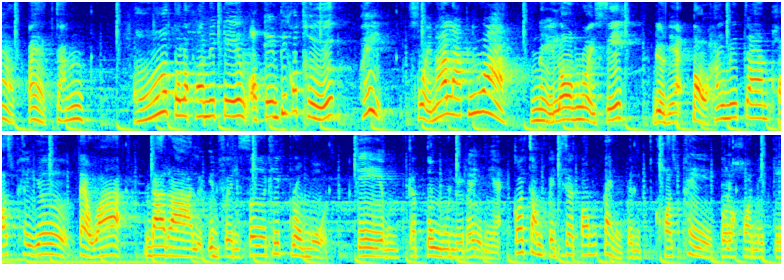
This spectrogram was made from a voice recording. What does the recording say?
อะ แปลกจัง อ๋อตัวละครในเกมออกเกมที่เขาถือ เฮ้ย สวยน่ารักนี่ว่าไหนลองหน่อยสิ เดี๋ยวนี้ต่อให้ไม่จ้างคอสเพลเยอร์แต่ว่าดาราหรืออินฟลูเอนเซอร์ที่โปรโมทเกมการ์ตูนหรืออะไรอย่างเงี้ยก็จำเป็นที่จะต้องแต่งเป็นคอสเพลย์ตัวละครในเก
